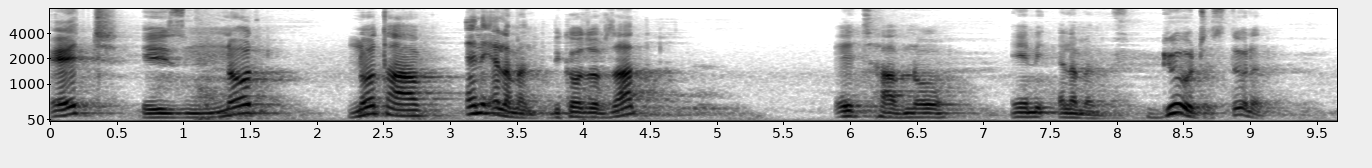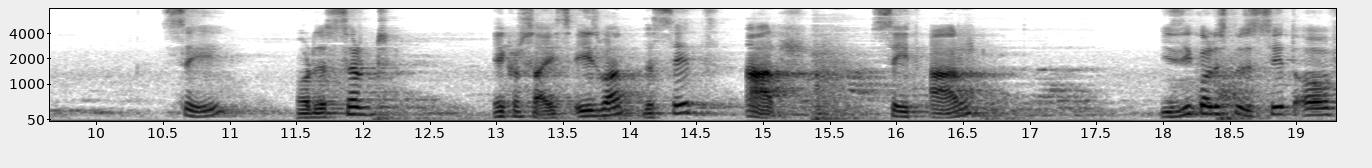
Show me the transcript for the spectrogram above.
H is not not have any element. Because of that it have no any element. Good student. C or the third exercise is what? The set R. Set R is equal to the set of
